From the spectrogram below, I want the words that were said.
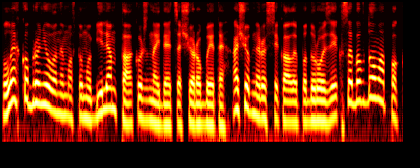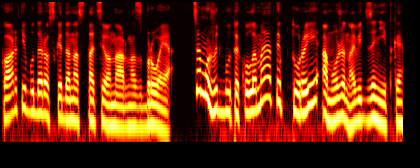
Легко броньованим автомобілям також знайдеться що робити. А щоб не розсікали по дорозі, як в себе вдома, по карті буде розкидана стаціонарна зброя. Це можуть бути кулемети, птури, а може навіть зенітки.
